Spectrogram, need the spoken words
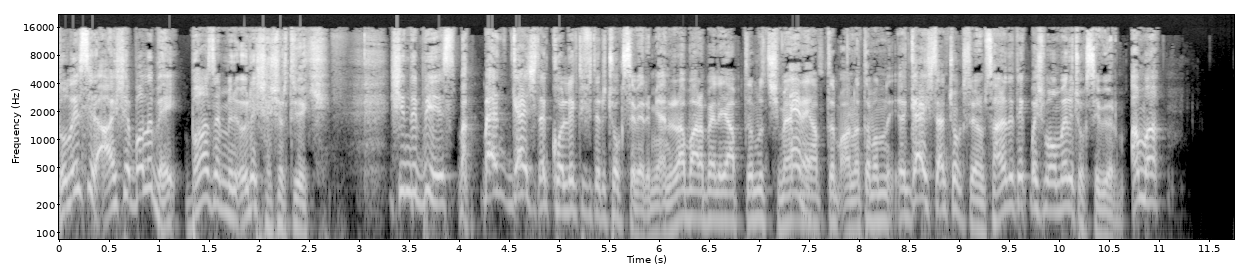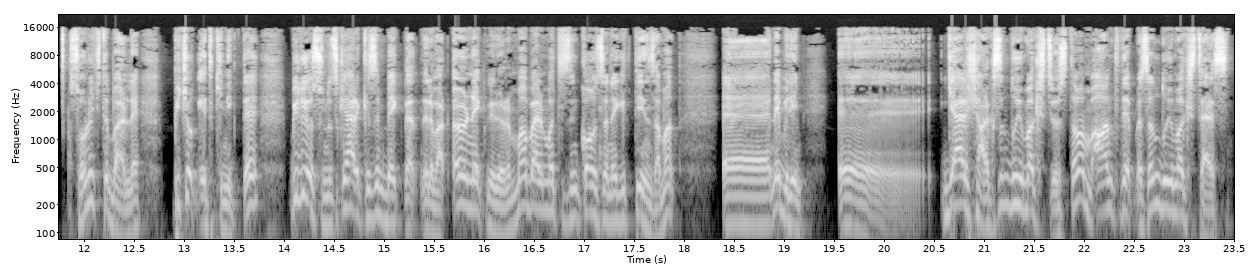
Dolayısıyla Ayşe Balıbey bazen beni öyle şaşırtıyor ki. Şimdi biz bak ben gerçekten kolektifleri çok severim. Yani Rabarba ile yaptığımız, Çimen'le Evet. yaptığım, anlatamam. Gerçekten çok seviyorum. Sahnede tek başıma olmayı çok seviyorum. Ama Sonuç itibariyle birçok etkinlikte biliyorsunuz ki herkesin beklentileri var. Örnek veriyorum Mabel Matiz'in konserine gittiğin zaman eee, ne bileyim eee, gel şarkısını duymak istiyorsun tamam mı? Antidepresanı duymak istersin.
